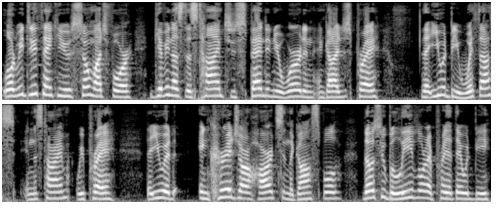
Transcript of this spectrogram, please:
Lord, we do thank you so much for giving us this time to spend in your word. And, and, God, I just pray that you would be with us in this time. We pray that you would encourage our hearts in the gospel. Those who believe, Lord, I pray that they would be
